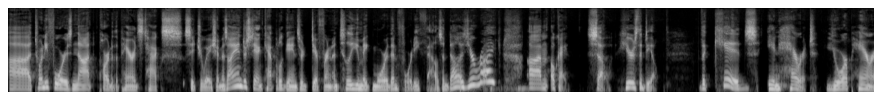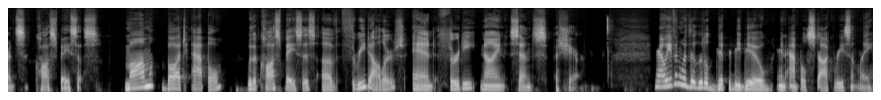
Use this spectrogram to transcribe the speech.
Uh, 24 is not part of the parents' tax situation. As I understand, capital gains are different until you make more than $40,000. You're right. Um, okay. So here's the deal the kids inherit your parents' cost basis. Mom bought Apple with a cost basis of $3.39 a share. Now, even with the little dippity do in Apple stock recently,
